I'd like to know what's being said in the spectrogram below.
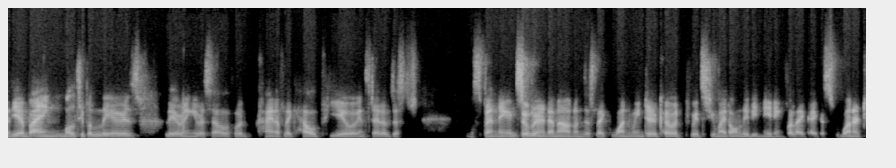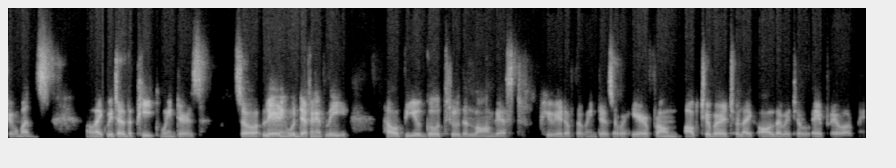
But yeah, buying multiple layers, layering yourself would kind of like help you instead of just spending exuberant amount on just like one winter coat, which you might only be needing for like, I guess, one or two months, like which are the peak winters. So layering would definitely help you go through the longest period of the winters over here from October to like all the way till April or May.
